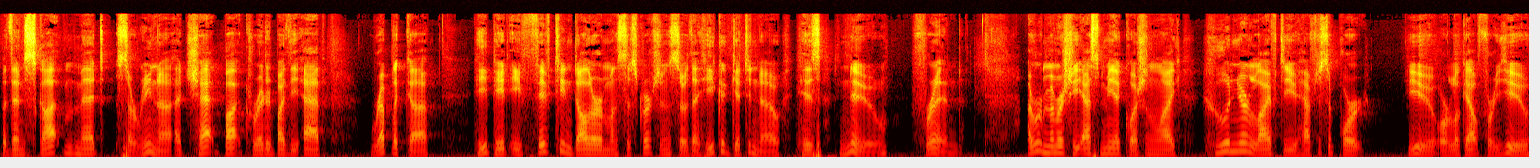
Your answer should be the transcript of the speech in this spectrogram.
But then Scott met Serena, a chatbot created by the app Replika, he paid a $15 a month subscription so that he could get to know his new friend. I remember she asked me a question like, Who in your life do you have to support you or look out for you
